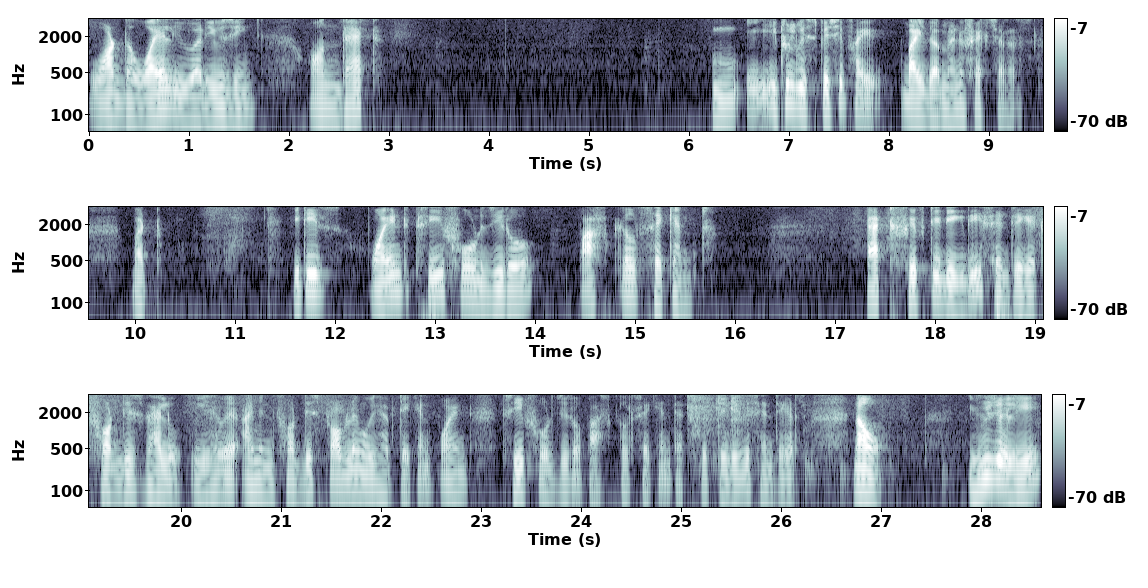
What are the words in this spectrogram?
what the oil you are using on that it will be specified by the manufacturers, but it is 0.340 Pascal second at 50 degree centigrade for this value we have a, I mean for this problem we have taken 0.340 Pascal second at 50 degree centigrade. Now, usually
